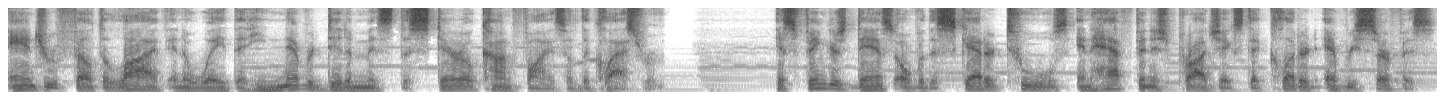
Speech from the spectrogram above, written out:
Andrew felt alive in a way that he never did amidst the sterile confines of the classroom. His fingers danced over the scattered tools and half-finished projects that cluttered every surface,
